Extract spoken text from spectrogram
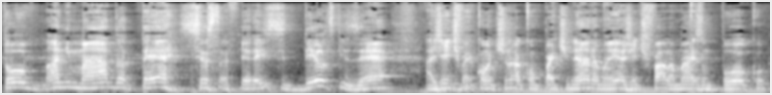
tô animado até sexta-feira aí, se Deus quiser. A gente vai continuar compartilhando. Amanhã a gente fala mais um pouco.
